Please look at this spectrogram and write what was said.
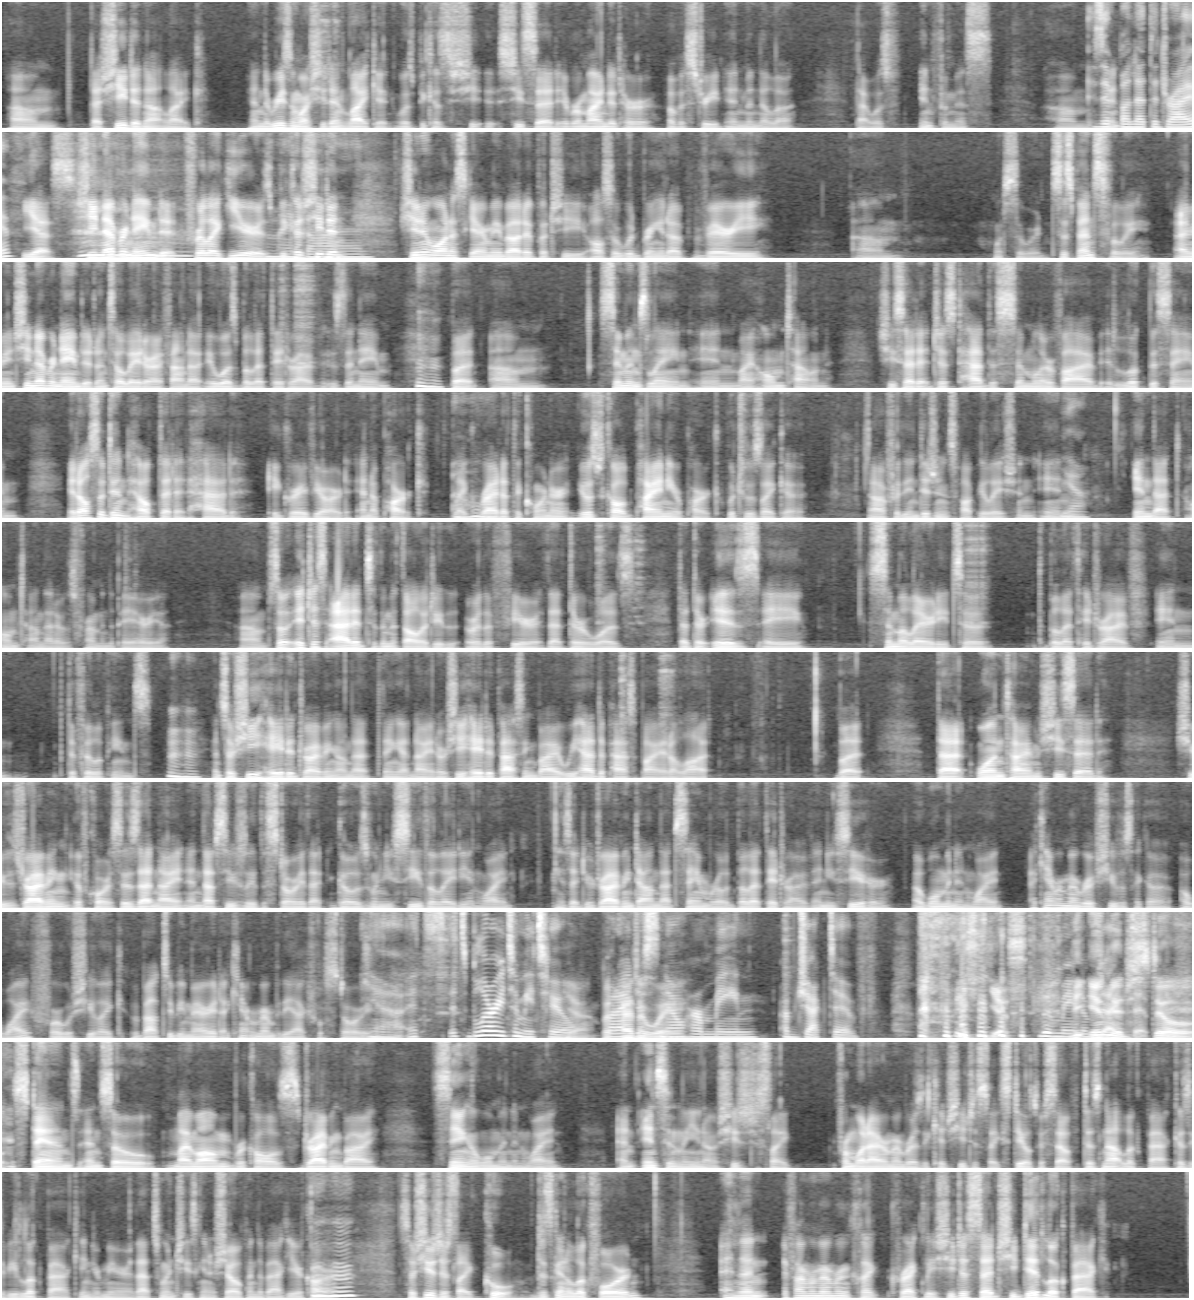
um, that she did not like, and the reason why she didn't like it was because she she said it reminded her of a street in Manila that was infamous. Um, Is it Balete Drive? Yes, she never named it for like years Oh because she didn't she didn't want to scare me about it, but she also would bring it up very, um, what's the word? Suspensefully. I mean, she never named it until later. I found out it was Balete Drive is the name, Mhm. but um, Simmons Lane in my hometown. She said it just had the similar vibe. It looked the same. It also didn't help that it had a graveyard and a park, like Oh. right at the corner. It was called Pioneer Park, which was like a uh, for the indigenous population in Yeah. in that hometown that I was from in the Bay Area. Um, so it just added to the mythology th- or the fear that there was that there is a similarity to the Balete Drive in the Philippines. Mhm. And so she hated driving on that thing at night, or she hated passing by it. We had to pass by it a lot. But that one time she said she was driving, of course, is was at night, and that's usually the story that goes when you see the lady in white, is that you're driving down that same road, Balete Drive, and you see her, a woman in white. I can't remember if she was like a, a wife or was she like about to be married. I can't remember the actual story. Yeah, it's it's blurry to me too. Yeah, but I either just know her main objective. yes. the main the image still stands and so my mom recalls driving by seeing a woman in white and instantly you know she's just like from what i remember as a kid she just like steels herself does not look back because if you look back in your mirror that's when she's going to show up in the back of your car Mhm. so she was just like cool just going to look forward and then if i'm remembering correct- correctly she just said she did look back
